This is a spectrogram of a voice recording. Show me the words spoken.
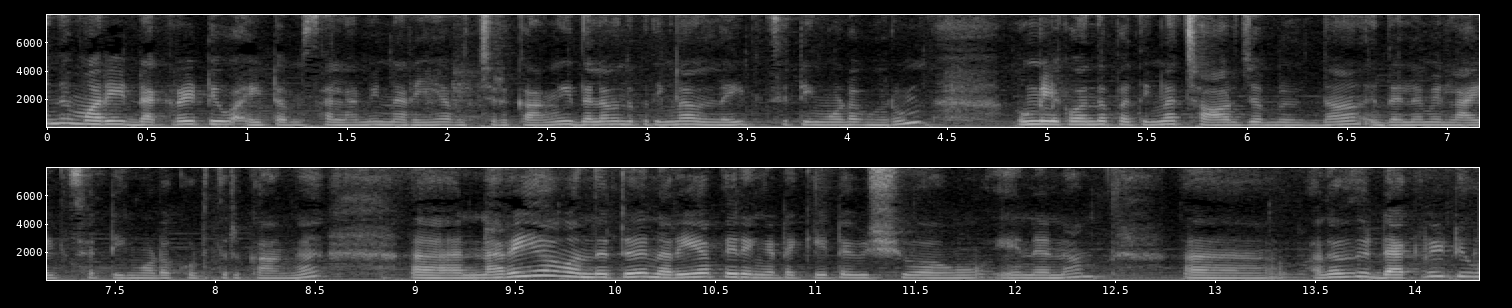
இந்த மாதிரி டெக்கரேட்டிவ் ஐட்டம்ஸ் எல்லாமே நிறைய வச்சுருக்காங்க. இதெல்லாம் வந்து பார்த்திங்கன்னா லைட் செட்டிங்கோட வரும். உங்களுக்கு வந்து பார்த்திங்கன்னா சார்ஜபிள் தான். இதெல்லாமே லைட் செட்டிங்கோட கொடுத்துருக்காங்க. நிறையா வந்துட்டு நிறைய பேர் எங்கிட்ட கேட்ட விஷயம் என்னென்னா அதாவது டெக்கரேட்டிவ்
